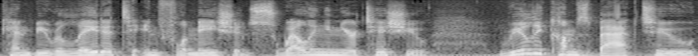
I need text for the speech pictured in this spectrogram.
can be related to inflammation, swelling in your tissue, really comes back to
